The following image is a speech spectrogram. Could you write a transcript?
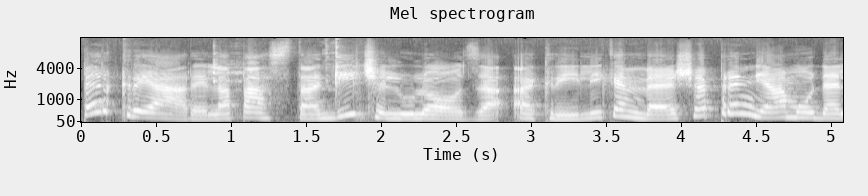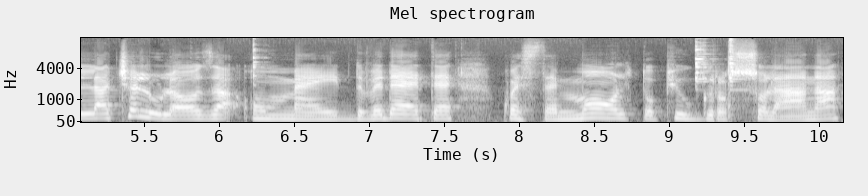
per creare la pasta di cellulosa acrilica invece prendiamo della cellulosa homemade, vedete questa è molto più grossolana,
